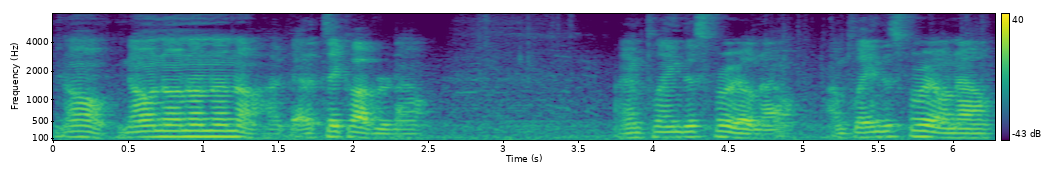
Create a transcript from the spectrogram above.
No, no, no, no, no, no. I gotta take cover now. I am playing this for real now. I'm playing this for real now.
